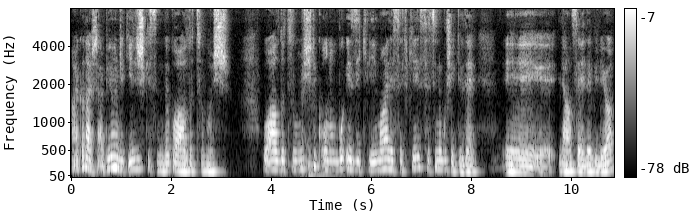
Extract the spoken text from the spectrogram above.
Arkadaşlar bir önceki ilişkisinde bu aldatılmış. Bu aldatılmışlık onun bu ezikliği maalesef ki sesini bu şekilde e, lanse edebiliyor.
